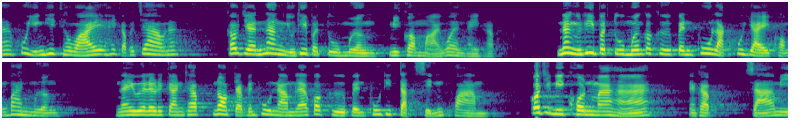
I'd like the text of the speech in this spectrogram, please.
นะ ผู้หญิงที่ถวายให้กับพระเจ้านะเขาจะนั่งอยู่ที่ประตูเมืองมีความหมายว่าอย่างไงครับ นั่งอยู่ที่ประตูเมืองก็คือเป็นผู้หลักผู้ใหญ่ของบ้านเมือง ในเวลาเดียวกันครับ นอกจากเป็นผู้นำแล้วก็คือเป็นผู้ที่ตัดสินความ ก็จะมีคนมาหานะครับสามี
